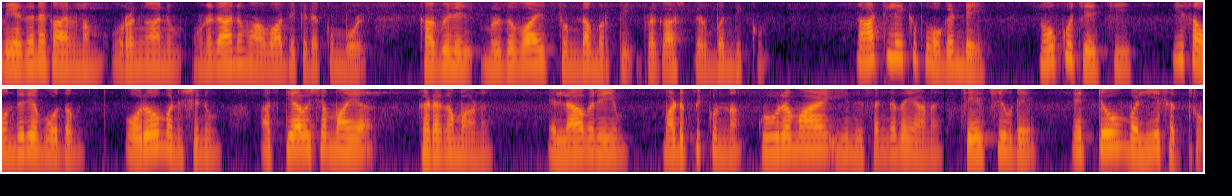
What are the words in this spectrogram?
വേദന കാരണം ഉറങ്ങാനും ഉണരാനുമാവാതെ കിടക്കുമ്പോൾ കവിളിൽ മൃദുവായി ചുണ്ടമർത്തി പ്രകാശ് നിർബന്ധിക്കും. നാട്ടിലേക്ക് പോകണ്ടേ? നോക്കൂ ചേച്ചി ഈ സൗന്ദര്യബോധം ഓരോ മനുഷ്യനും അത്യാവശ്യമായ ഘടകമാണ്. എല്ലാവരെയും മടുപ്പിക്കുന്ന ക്രൂരമായ ഈ നിസ്സംഗതയാണ് ചേച്ചിയുടെ ഏറ്റവും വലിയ ശത്രു.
